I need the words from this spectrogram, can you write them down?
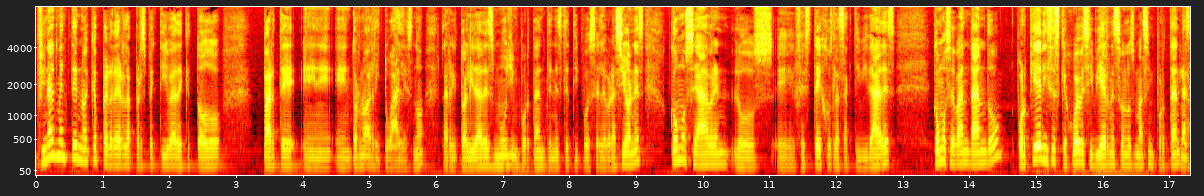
finalmente no hay que perder la perspectiva de que todo parte en, torno a rituales, ¿no? La ritualidad es muy importante en este tipo de celebraciones. ¿Cómo se abren los eh, festejos, las actividades? ¿Cómo se van dando? ¿Por qué dices que jueves y viernes son los más importantes?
